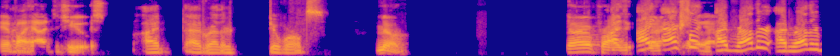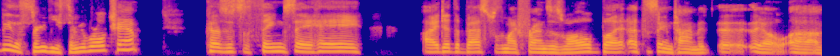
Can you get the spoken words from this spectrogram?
If I had to choose. I'd I'd rather do worlds. No. No I, prize. I actually I'd rather I'd rather be the three v three world champ because it's a thing. Say, hey, I did the best with my friends as well, but at the same time, it uh, you know, uh,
